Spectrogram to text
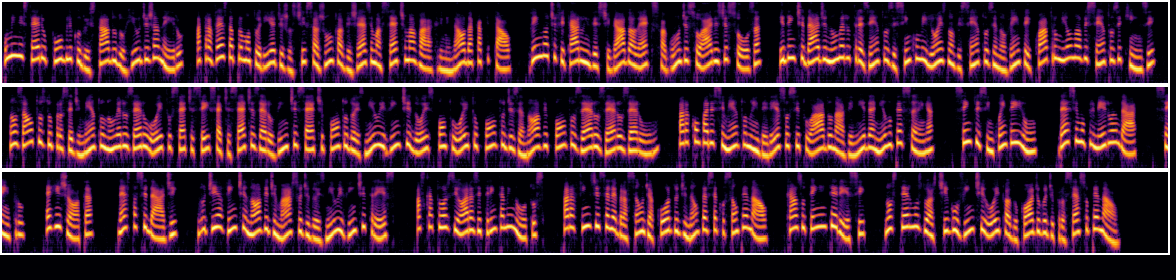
O Ministério Público do Estado do Rio de Janeiro, através da Promotoria de Justiça junto à 27ª Vara Criminal da Capital, vem notificar o investigado Alex Fagundes Soares de Souza, identidade número 305.994.915, nos autos do procedimento número 08767027.2022.8.19.0001, para comparecimento no endereço situado na Avenida Nilo Peçanha, 151, 11º andar, Centro, RJ, nesta cidade, no dia 29 de março de 2023, às 14 horas e 30 minutos, para fins de celebração de acordo de não persecução penal, caso tenha interesse, nos termos do artigo 28-A do Código de Processo Penal.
